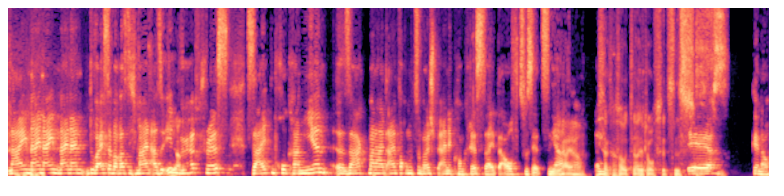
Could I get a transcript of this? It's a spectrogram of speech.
Nein, nein, nein, nein, nein. Du weißt aber, was ich meine. Also in WordPress Seiten programmieren äh, sagt man halt einfach, um zum Beispiel eine Kongressseite aufzusetzen. Ja, ja. ja. Ich sag das auch Seite aufsetzen. Das, das, Genau.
